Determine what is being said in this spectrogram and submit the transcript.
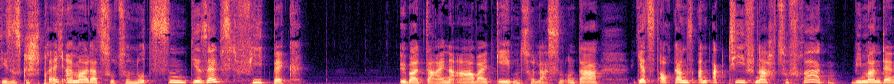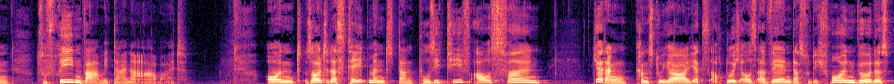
dieses Gespräch einmal dazu zu nutzen, dir selbst Feedback über deine Arbeit geben zu lassen und da jetzt auch ganz aktiv nachzufragen, wie man denn zufrieden war mit deiner Arbeit. Und sollte das Statement dann positiv ausfallen, ja, dann kannst du ja jetzt auch durchaus erwähnen, dass du dich freuen würdest,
